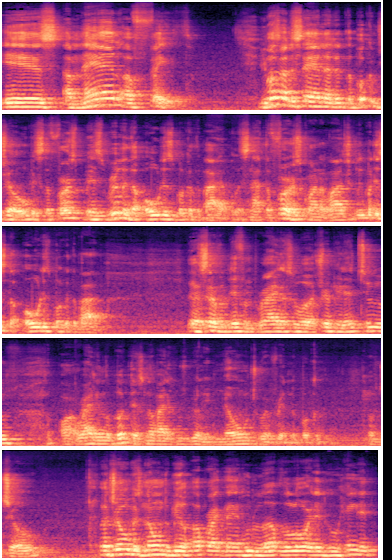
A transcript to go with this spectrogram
is a man of faith. You must understand that the book of Job is the first, is really the oldest book of the Bible. It's not the first chronologically, but it's the oldest book of the Bible. There are several different writers who are attributed to uh, writing the book. There's nobody who's really known to have written the book of, of Job. But Job is known to be an upright man who loved the Lord and who hated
